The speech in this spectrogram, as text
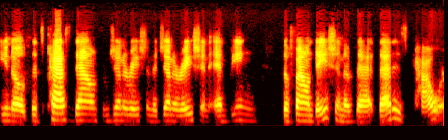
you know, that's passed down from generation to generation and being the foundation of that, that is power.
